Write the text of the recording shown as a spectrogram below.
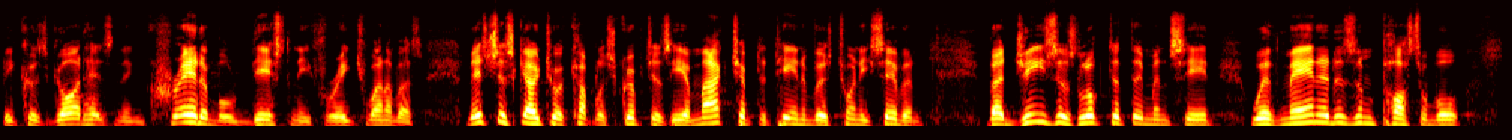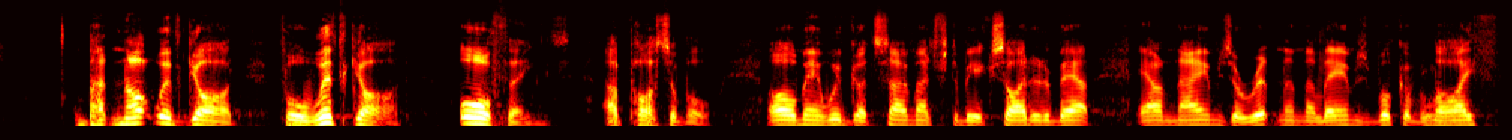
because God has an incredible destiny for each one of us. Let's just go to a couple of scriptures here. Mark chapter 10 and verse 27. But Jesus looked at them and said, With man it is impossible, but not with God, for with God all things are possible. Oh man, we've got so much to be excited about. Our names are written in the Lamb's book of life.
